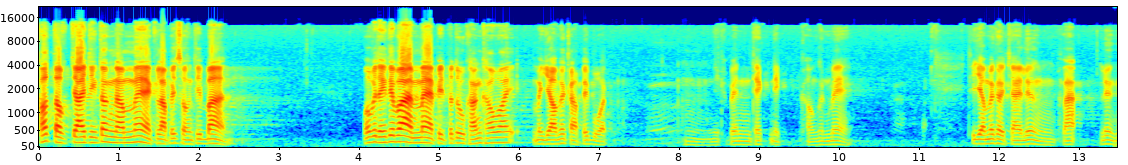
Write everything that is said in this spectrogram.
เขาตกใจจึงต้องนำแม่กลับไปส่งที่บ้านเมื่อไปถึงที่บ้านแม่ปิดประตูขังเขาไว้ ไม่ยอมให้กลับไปบวชนี่ก็เป็นเทคนิคของคุณแม่ ที่ยังไม่เข้าใจเรื่องพระเรื่อง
